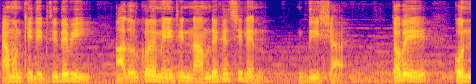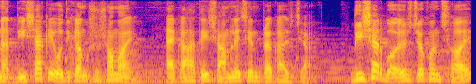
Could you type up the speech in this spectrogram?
এমনকি দীপ্তি দেবী আদর করে মেয়েটির নাম রেখেছিলেন দিশা। তবে কন্যা দিশাকে অধিকাংশ সময় একা হাতেই সামলেছেন প্রকাশ ঝা। দিশার বয়স যখন ছয়,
